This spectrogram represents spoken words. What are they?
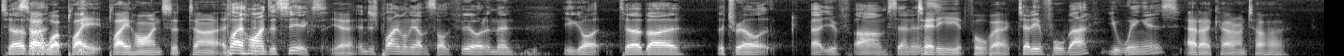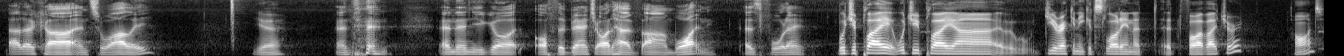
Turbo. so what? Play play Hynes at uh, play at- Hynes at six. Yeah. and just play him on the other side of the field, and then you got Turbo, Latrell at your um, centers. Teddy at fullback, Teddy at fullback. Your wingers, Addo-Carr and To'o. Addo-Carr and Suaalii, Yeah. and then and then you got off the bench. I'd have um, Whiten as fourteen. Would you play? Would you play? Uh, do you reckon he could slot in at, at five eight, Jared Hynes?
